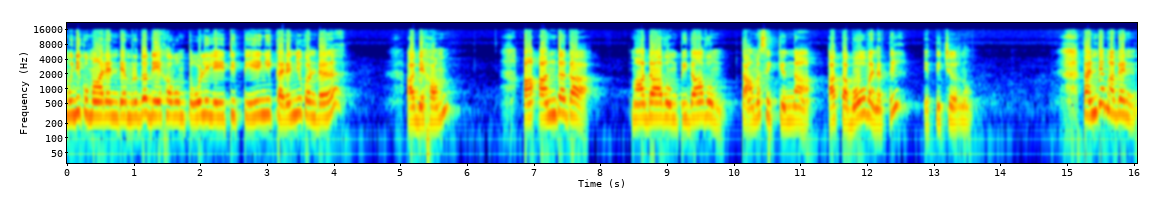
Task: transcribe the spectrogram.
മുനികുമാരന്റെ മൃതദേഹവും തോളിലേറ്റി തേങ്ങി കരഞ്ഞുകൊണ്ട് അദ്ദേഹം ആ അന്ധക മാതാവും പിതാവും താമസിക്കുന്ന ആ തപോവനത്തിൽ എത്തിച്ചേർന്നു. തന്റെ മകൻ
